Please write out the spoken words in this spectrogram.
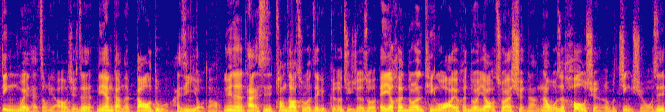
定位才重要。哦，我觉得这林洋港的高度还是有的哦，因为呢，他也是创造出了这个格局，就是说，哎，有很多人挺我啊，有很多人要我出来选啊，那我是候选而不竞选，我是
